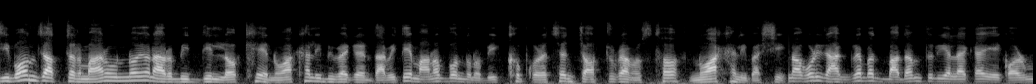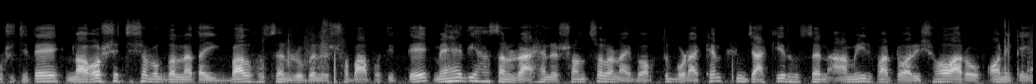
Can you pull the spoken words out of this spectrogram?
জীবনযাত্রার মান উন্নয়ন আরও বৃদ্ধির লক্ষ্যে নোয়াখালী বিভাগের দাবিতে মানববন্ধন ও বিক্ষোভ করেছেন চট্টগ্রামস্থ নোয়াখালীবাসী। নগরীর আগ্রাবাদ বাদামতুরি এলাকায় এই কর্মসূচিতে নগর স্বেচ্ছাসেবক দল নেতা ইকবাল হোসেন রুবেলের সভাপতিত্বে মেহেদি হাসান রায়হানের সঞ্চালনায় বক্তব্য রাখেন জাকির হোসেন আমির পাটোয়ারি সহ আরও অনেকেই।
